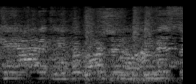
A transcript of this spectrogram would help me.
chaotically proportional. I'm missing.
